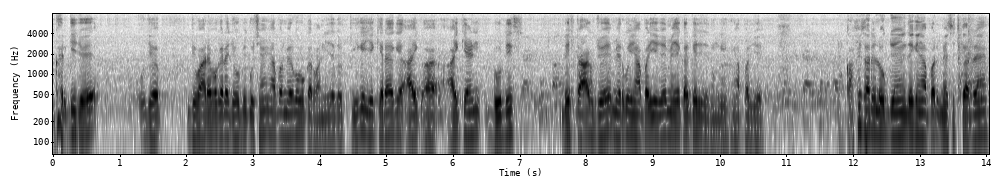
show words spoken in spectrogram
घर की जो है जो दीवारें वगैरह जो भी कुछ हैं, यहाँ पर मेरे को वो करवानी है। तो ठीक है, ये कह रहा है कि I I can do this this task जो है, मेरे को यहाँ पर ये जो है, मैं ये करके दे दूँगी। यहाँ पर जो है, काफ़ी सारे लोग जो हैं देखें यहाँ पर मैसेज कर रहे हैं।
